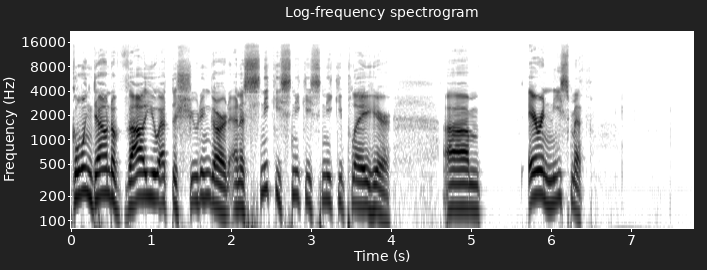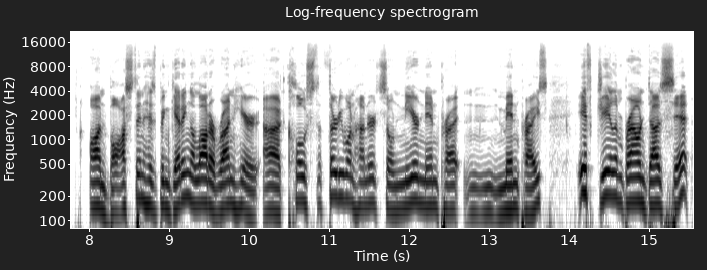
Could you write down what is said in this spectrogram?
Going down to value at the shooting guard and a sneaky, sneaky, sneaky play here. Um, Aaron Nesmith on Boston has been getting a lot of run here, uh, close to 3,100, so near min, pri- min price. If Jaylen Brown does sit,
